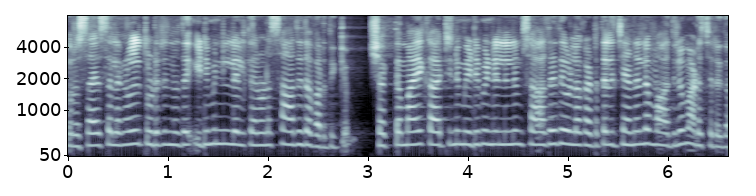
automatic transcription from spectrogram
തുറസായ സ്ഥലങ്ങളിൽ തുടരുന്നത് ഇടിമിന്നലേൽക്കാനുള്ള സാധ്യത വർദ്ധിക്കും. ശക്തമായ കാറ്റിനും ഇടിമിന്നലിനും സാധ്യതയുള്ള ഘട്ടത്തിൽ ജനലും വാതിലും അടച്ചിടുക.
